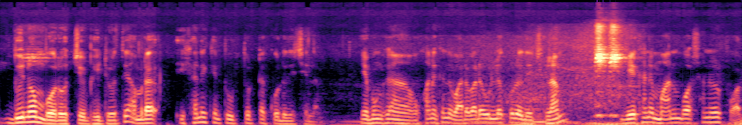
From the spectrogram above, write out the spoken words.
দুই নম্বর হচ্ছে ভিডিওতে আমরা এখানে কিন্তু উত্তরটা করে দিয়েছিলাম। এবং ওখানে কিন্তু বারে উল্লেখ করে দিয়েছিলাম যে এখানে মান বসানোর পর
